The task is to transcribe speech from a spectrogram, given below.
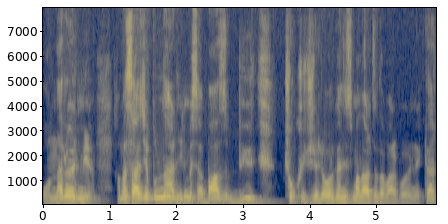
Onlar ölmüyor. Ama sadece bunlar değil. Mesela bazı büyük çok hücreli organizmalarda da var bu örnekler.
